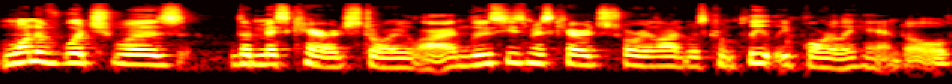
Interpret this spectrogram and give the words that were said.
one of which was the miscarriage storyline lucy's miscarriage storyline was completely poorly handled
